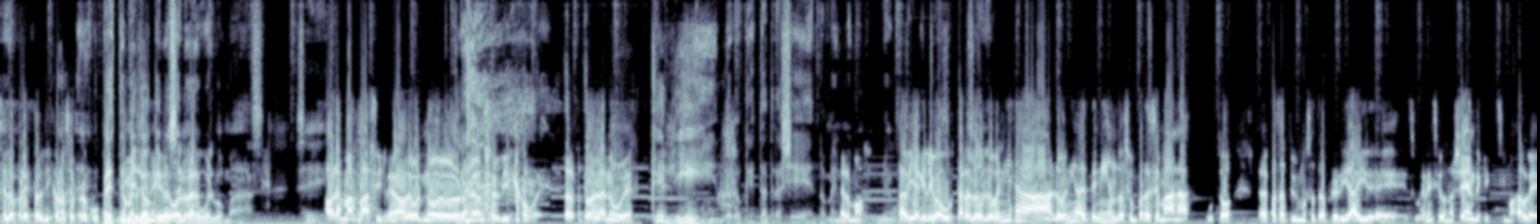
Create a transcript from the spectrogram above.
Se lo presto el disco, no se preocupe. Préstemelo que, no se lo devuelvo más. Ahora es más fácil, ¿no? No devolverme el disco, Está todo en la nube. Qué lindo lo que está trayendo. Hermoso. Sabía que le iba a gustar. Lo, venía, lo venía deteniendo hace un par de semanas. Justo la vez pasada tuvimos otra prioridad ahí de sugerencia de un oyente que quisimos darle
